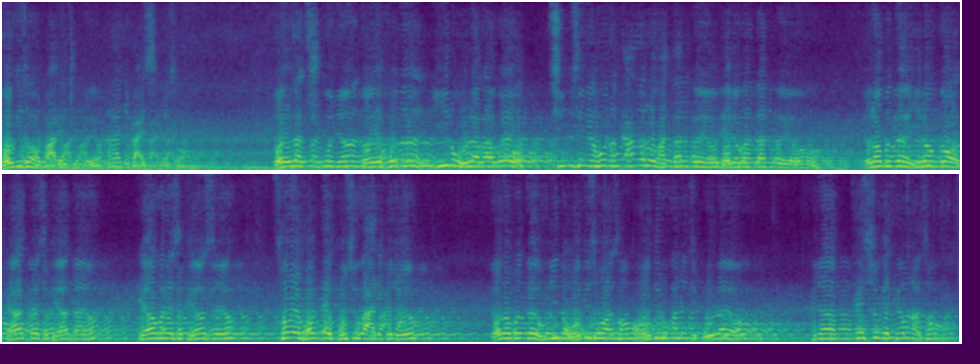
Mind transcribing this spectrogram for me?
여기서 말해준 거예요, 하나님 말씀에서. 너희가 죽으면 너의 혼은 위로 올라가고 짐승의 혼은 땅으로 간다는 거예요, 내려간다는 거예요. 여러분들 이런 거 대학교에서 배웠나요? 대학원에서 배웠어요? 서울 법대 교수가 안 익혀줘요? 여러분들 우리는 어디서 와서 어디로 가는지 몰라요. 그냥 폐 속에 태어나서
